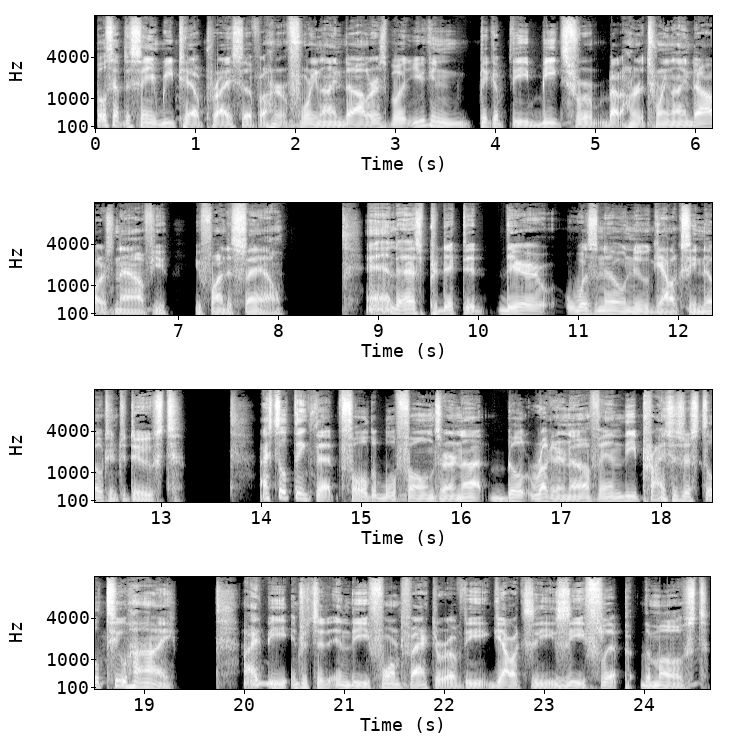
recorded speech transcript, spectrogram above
Both have the same retail price of $149, but you can pick up the Beats for about $129 now if you, you find a sale. And as predicted, there was no new Galaxy Note introduced. I still think that foldable phones are not built rugged enough and the prices are still too high. I'd be interested in the form factor of the Galaxy Z Flip the most.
